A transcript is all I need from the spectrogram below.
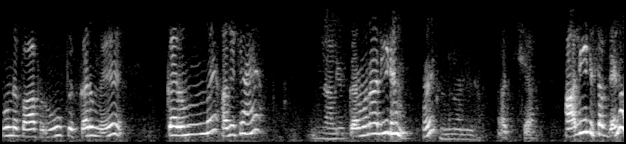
पूर्ण पाप रूप कर्म कर्म में आगे क्या है? नाली कर्मना लीढ़म अच्छा। आलीड शब्द है ना?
